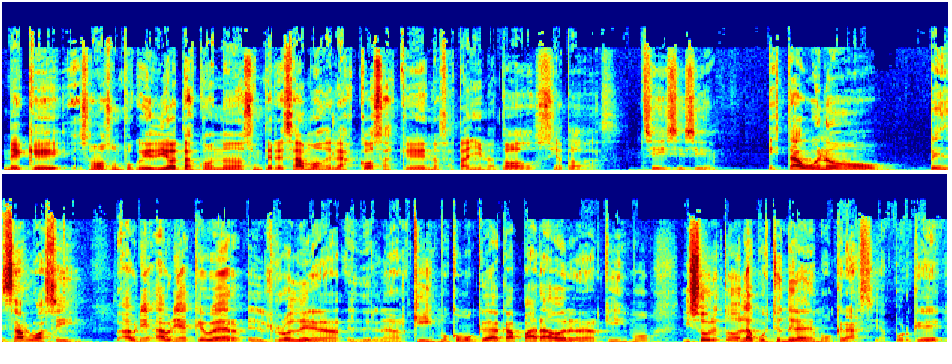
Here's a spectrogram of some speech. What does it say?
de que somos un poco idiotas cuando no nos interesamos de las cosas que nos atañen a todos y a todas. Sí, sí, sí. Está bueno pensarlo así. Habría, habría que ver el rol del, del anarquismo, cómo queda acá parado el anarquismo y sobre todo la cuestión de la democracia, porque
